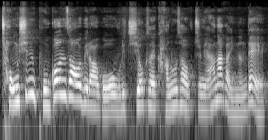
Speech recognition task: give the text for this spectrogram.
정신보건사업이라고 우리 지역사회 간호사업 중에 하나가 있는데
